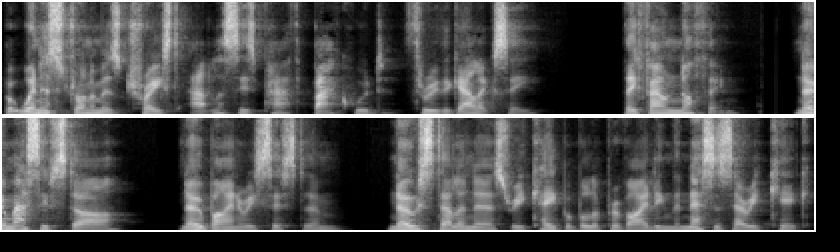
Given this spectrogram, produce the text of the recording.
But when astronomers traced Atlas's path backward through the galaxy, they found nothing. No massive star, no binary system, no stellar nursery capable of providing the necessary kick.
